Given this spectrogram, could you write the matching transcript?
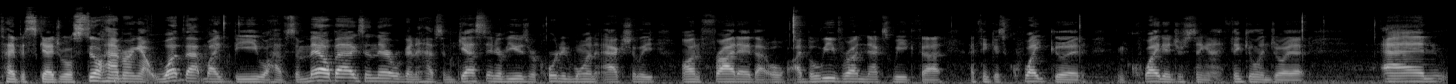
type of schedule. Still hammering out what that might be. We'll have some mailbags in there. We're going to have some guest interviews. Recorded one actually on Friday that will, I believe, run next week. That I think is quite good and quite interesting, and I think you'll enjoy it. And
